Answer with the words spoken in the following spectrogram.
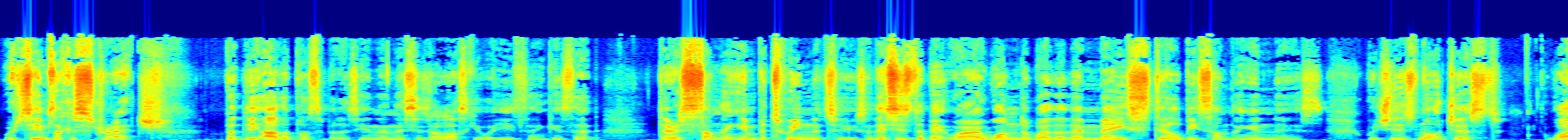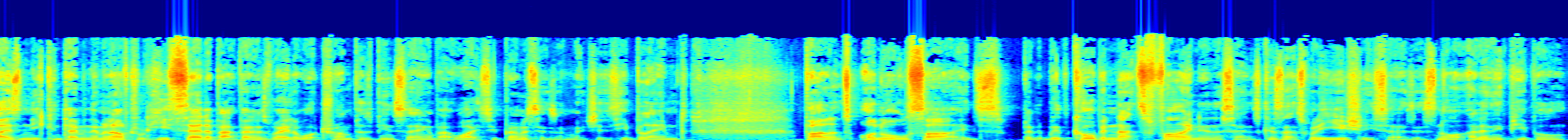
Which seems like a stretch. But the other possibility, and then this is, I'll ask you what you think, is that there is something in between the two. So this is the bit where I wonder whether there may still be something in this, which is not just why isn't he condemning them? And after all, he said about Venezuela what Trump has been saying about white supremacism, which is he blamed violence on all sides. But with Corbyn, that's fine in a sense because that's what he usually says. It's not. I don't think people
